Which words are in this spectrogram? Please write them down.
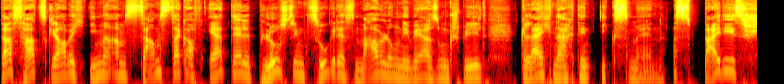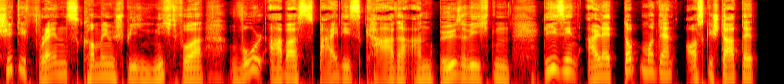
Das hat's, glaube ich, immer am Samstag auf RTL Plus im Zuge des Marvel-Universums gespielt, gleich nach den X-Men. Spideys Shitty Friends kommen im Spiel nicht vor, wohl aber Spideys Kader an Bösewichten. Die sind alle topmodern ausgestattet,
